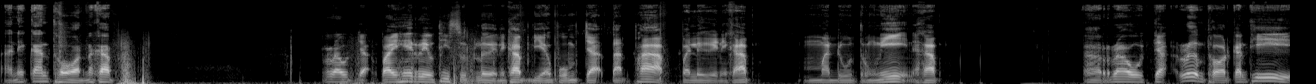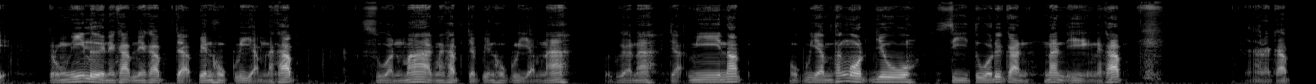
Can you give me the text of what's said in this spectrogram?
อ่าในการถอดนะครับ เราจะไปให้เร็วที่สุดเลยนะครับ เดี๋ยวผมจะตัดภาพไปเลยนะครับ มาดูตรงนี้นะครับเราจะเริ่มถอดกันที่ตรงนี้เลยนะครับเนี่ยครับจะเป็นหกเหลี่ยมนะครับ ส่วนมากนะครับจะเป็นหกเหลี่ยมนะ เพื่อนๆนะจะมีน็อตหกเหลี่ยมทั้งหมดอยู่ 4 ตัวด้วยกันนั่นเองนะครับนะครับ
